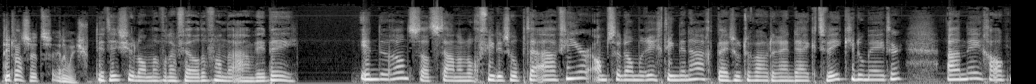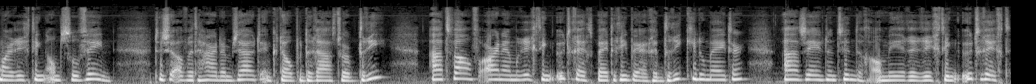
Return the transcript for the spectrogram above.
Dit was het NOS. Dit is Jolanda van der Velde van de ANWB. In de Randstad staan er nog files op de A4 Amsterdam richting Den Haag bij Zoeterwoude Rijndijk 2 kilometer. A9 Alkmaar richting Amstelveen tussen Afrit Haardem-Zuid en Knopende Raasdorp 3. A12 Arnhem richting Utrecht bij Driebergen 3 kilometer. A27 Almere richting Utrecht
